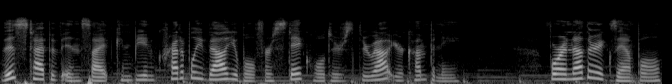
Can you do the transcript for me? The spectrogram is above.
This type of insight can be incredibly valuable for stakeholders throughout your company. For another example,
